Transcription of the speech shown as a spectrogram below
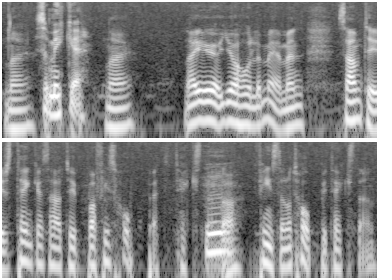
Nej, så mycket. nej. Nej, jag, jag håller med. Men samtidigt tänker jag så här, typ, vad finns hoppet i texten Mm. då? Finns det något hopp i texten?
